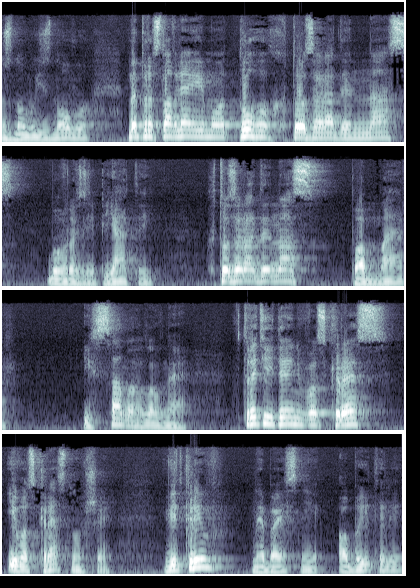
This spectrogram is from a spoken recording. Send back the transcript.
Знову і знову ми прославляємо того, хто заради нас був розіп'ятий, хто заради нас помер. І саме головне, в третій день воскрес і воскреснувши, відкрив небесні обителі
